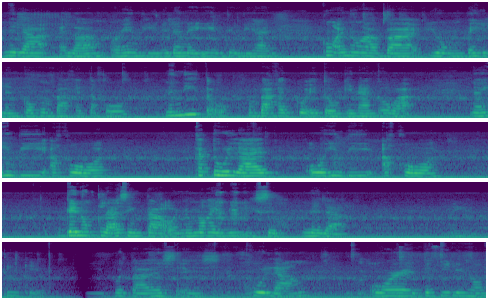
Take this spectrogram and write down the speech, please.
nila alam or hindi nila naiintindihan kung ano nga ba yung dahilan ko kung bakit ako nandito, kung bakit ko ito ginagawa, na hindi ako katulad o hindi ako ganong klaseng tao ng mga iniisip nila. Ayun, thank you. Butas is kulang or the feeling of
